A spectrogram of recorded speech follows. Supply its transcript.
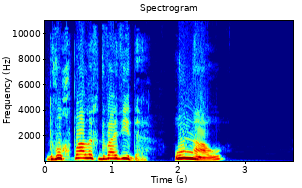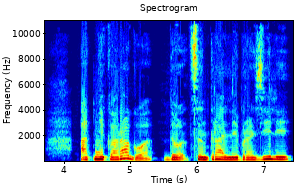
Двухпалых два вида – Унау, от Никарагуа до Центральной Бразилии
